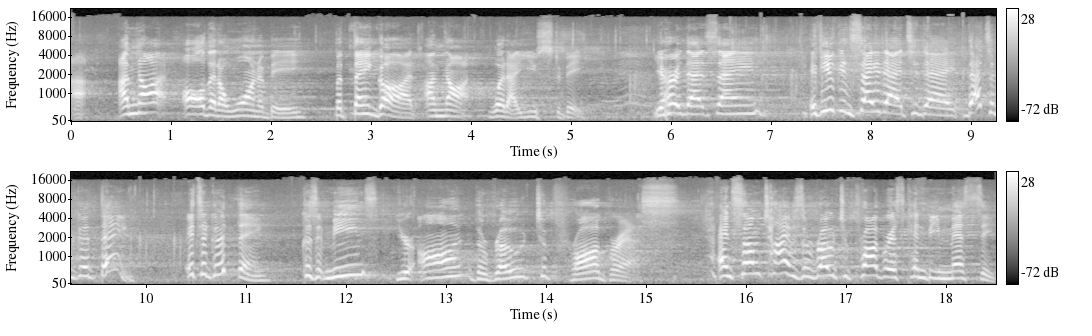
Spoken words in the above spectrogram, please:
I'm not all that I want to be, but thank God I'm not what I used to be. You heard that saying? If you can say that today, that's a good thing. It's a good thing because it means you're on the road to progress. And sometimes the road to progress can be messy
